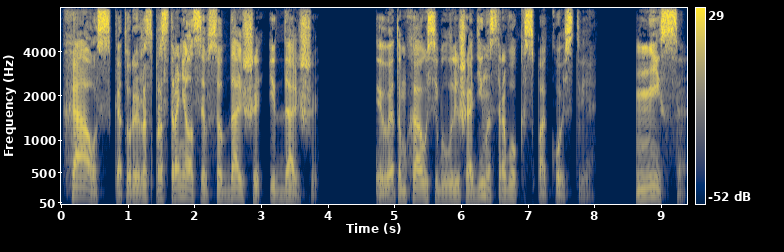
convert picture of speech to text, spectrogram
хаос, который распространялся все дальше и дальше. И в этом хаосе был лишь один островок спокойствия. Нисса.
